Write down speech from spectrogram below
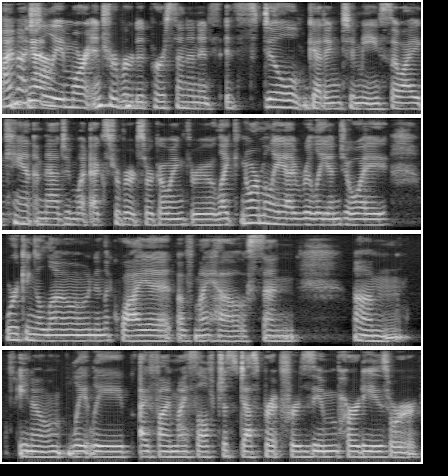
I'm actually yeah. a more introverted person and it's it's still getting to me so I can't imagine what extroverts are going through. Like normally I really enjoy working alone in the quiet of my house and um, you know, lately I find myself just desperate for Zoom parties or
